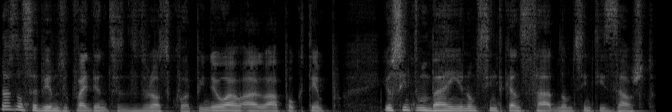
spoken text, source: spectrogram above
nós não sabemos o que vai dentro de- do nosso corpo. Ainda eu há, há- há pouco tempo eu sinto-me bem, eu não me sinto cansado, não me sinto exausto,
